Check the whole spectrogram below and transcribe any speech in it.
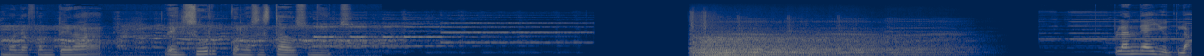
como la frontera del sur con los Estados Unidos. Plan de Ayutla.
